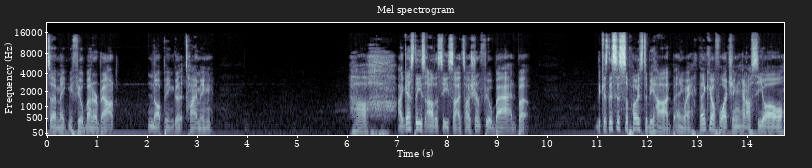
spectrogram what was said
to make me feel better about not being good at timing. Ah, I guess these are the C-side, so I shouldn't feel bad, but because this is supposed to be hard. But anyway, thank you all for watching, and I'll see you all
